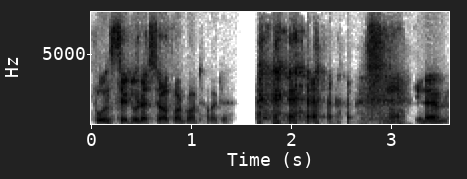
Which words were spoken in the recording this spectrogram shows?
Für uns zählt nur der Surfergott heute. ja, genau. ähm,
